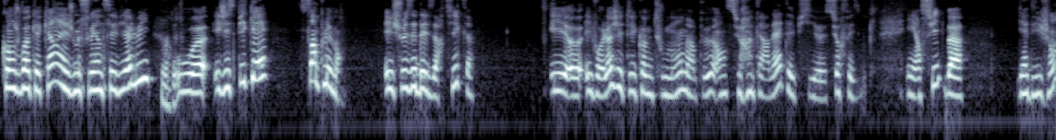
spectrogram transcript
quand je vois quelqu'un et je me souviens de ses vies à lui, ou euh, et j'expliquais simplement. Et je faisais des articles. Et, euh, et voilà, j'étais comme tout le monde un peu hein, sur Internet et puis sur Facebook. Et ensuite, bah, il y a des gens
